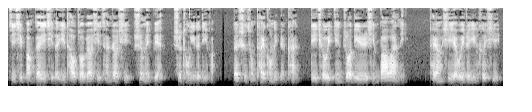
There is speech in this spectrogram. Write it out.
及其绑在一起的一套坐标系参照系是没变，是同一个地方。但是从太空里边看，地球已经坐地日行八万里，太阳系也围着银河系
